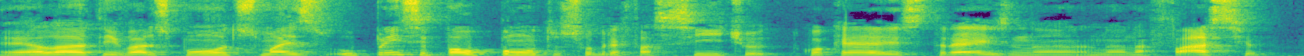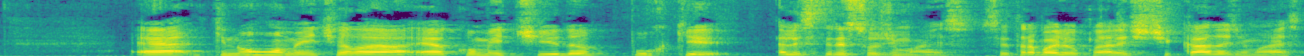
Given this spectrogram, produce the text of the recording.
Ela tem vários pontos, mas o principal ponto sobre a fascite, qualquer estresse na, na, na fáscia, é que normalmente ela é acometida porque ela estressou demais, você trabalhou com ela esticada demais,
